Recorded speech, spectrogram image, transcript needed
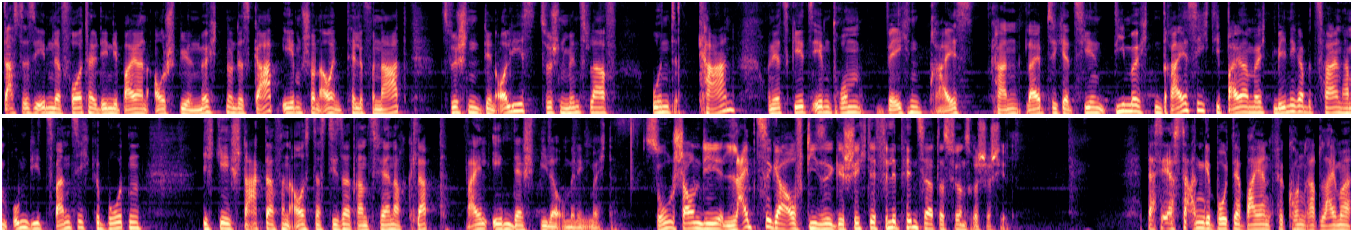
Das ist eben der Vorteil, den die Bayern ausspielen möchten. Und es gab eben schon auch ein Telefonat zwischen den Ollis, zwischen Minzlaff und Kahn. Und jetzt geht es eben darum, welchen Preis kann Leipzig erzielen. Die möchten 30, die Bayern möchten weniger bezahlen, haben um die 20 geboten. Ich gehe stark davon aus, dass dieser Transfer noch klappt, weil eben der Spieler unbedingt möchte. So schauen die Leipziger auf diese Geschichte. Philipp Hinze hat das für uns recherchiert. Das erste Angebot der Bayern für Konrad Leimer,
